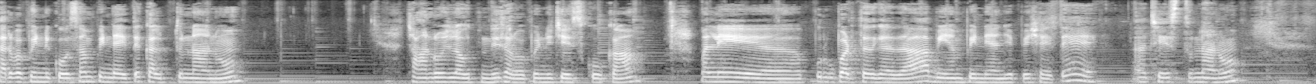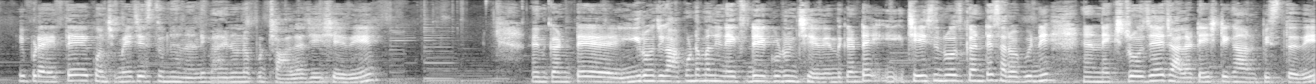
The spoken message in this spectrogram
సర్వపిండి కోసం పిండి అయితే కలుపుతున్నాను. చాలా రోజులు అవుతుంది సర్వపిండి చేసుకోక. మళ్ళీ పురుగు పడుతుంది కదా బియ్యం పిండి అని చెప్పేసి అయితే చేస్తున్నాను. ఇప్పుడైతే కొంచెమే చేస్తున్నానండి. మా ఆయన ఉన్నప్పుడు చాలా చేసేది. ఎందుకంటే ఈ రోజు కాకుండా మళ్ళీ నెక్స్ట్ డే కూడా ఉంచేది. ఎందుకంటే ఈ చేసిన రోజు కంటే సర్వపిండి నెక్స్ట్ రోజే చాలా టేస్టీగా అనిపిస్తుంది.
